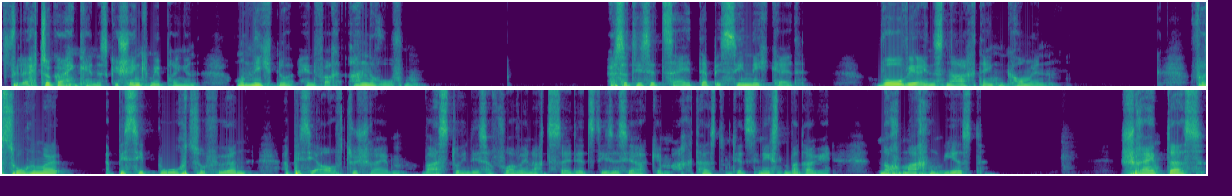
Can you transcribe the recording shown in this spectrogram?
vielleicht sogar ein kleines Geschenk mitbringen und nicht nur einfach anrufen. Also diese Zeit der Besinnlichkeit, wo wir ins Nachdenken kommen. Versuche mal ein bisschen Buch zu führen, ein bisschen aufzuschreiben, was du in dieser Vorweihnachtszeit jetzt dieses Jahr gemacht hast und jetzt die nächsten paar Tage noch machen wirst. Schreib das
